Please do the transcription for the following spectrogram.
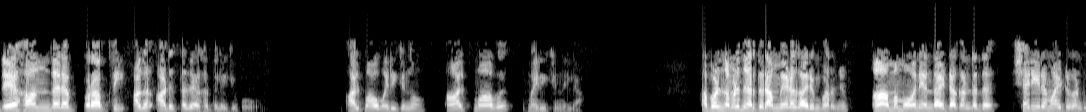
ദേഹാന്തരപ്രാപ്തി അത് അടുത്ത ദേഹത്തിലേക്ക് പോകും. ആത്മാവ് മരിക്കുന്നു. ആത്മാവ് മരിക്കുന്നില്ല. അപ്പോൾ നമ്മൾ നേരത്തെ ഒരു അമ്മയുടെ കാര്യം പറഞ്ഞു. ആ അമ്മ മോനെ എന്തായിട്ടാ കണ്ടത്? ശരീരമായിട്ട് കണ്ടു.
